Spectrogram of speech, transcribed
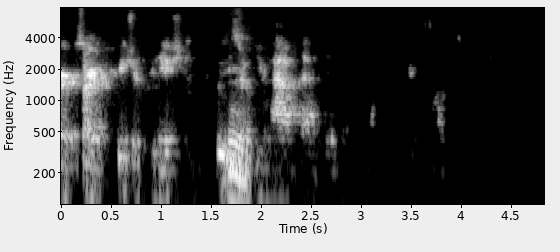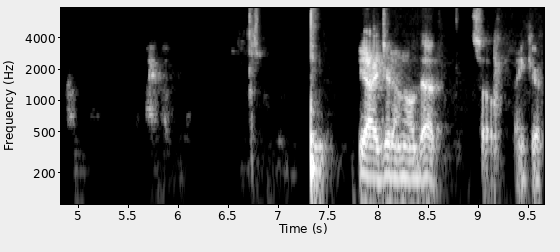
or sorry, feature creation. So Mm. if you have that data. you might create some from that. That might help you out. Yeah, I didn't know that. So thank you.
